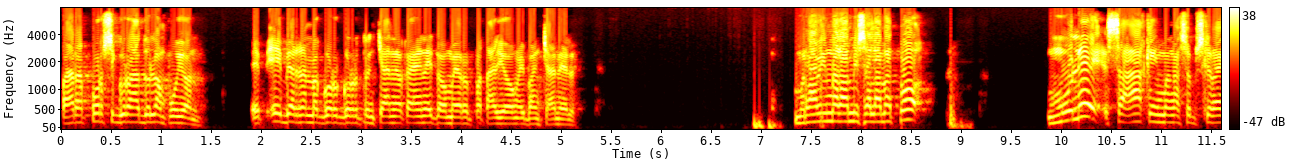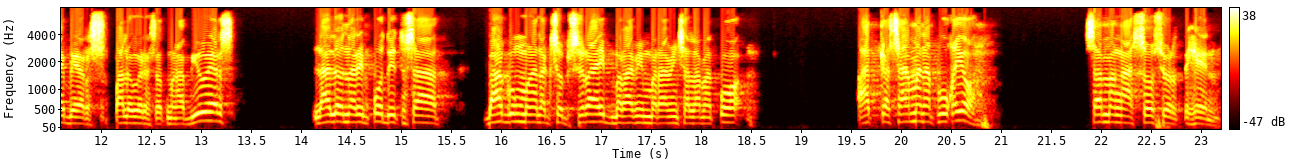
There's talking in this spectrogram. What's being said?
Para por sigurado lang po 'yon. If ever na magurgur tong channel kaya na ito, mayroon pa tayong ibang channel. Maraming maraming salamat po. Muli sa aking mga subscribers, followers at mga viewers, lalo na rin po dito sa bagong mga nag-subscribe, maraming maraming salamat po. At kasama na po kayo sa mga suswertihin.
